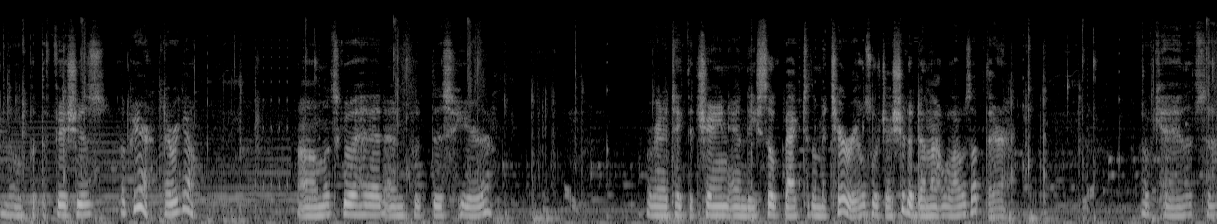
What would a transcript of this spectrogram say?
And then we'll put the fishes up here. There we go. Um, let's go ahead and put this here. We're going to take the chain and the silk back to the materials, which I should have done that while I was up there. Okay, let's, uh,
